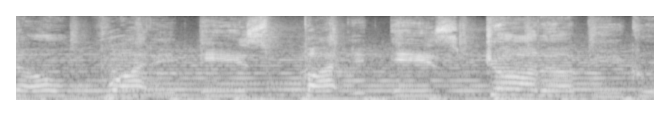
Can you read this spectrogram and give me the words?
know what it is, but it is gonna be great.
